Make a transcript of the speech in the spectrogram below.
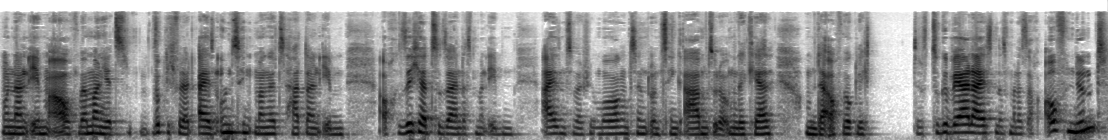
und dann eben auch, wenn man jetzt wirklich vielleicht Eisen- und Zinkmangels hat, dann eben auch sicher zu sein, dass man eben Eisen zum Beispiel morgens nimmt und Zink abends oder umgekehrt, um da auch wirklich das zu gewährleisten, dass man das auch aufnimmt.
